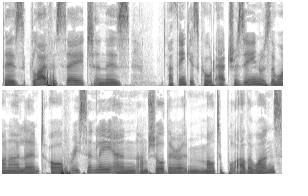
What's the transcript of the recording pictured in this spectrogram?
There's glyphosate and there's I think it's called atrazine was the one I learnt of recently, and I'm sure there are multiple other ones.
